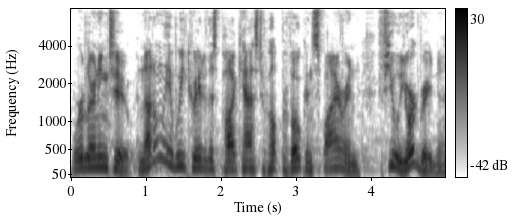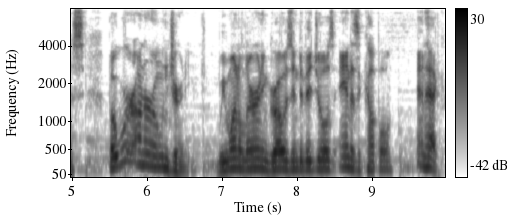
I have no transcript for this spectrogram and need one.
We're learning too, and not only have we created this podcast to help provoke, inspire, and fuel your greatness, but we're on our own journey. We want to learn and grow as individuals and as a couple, and heck,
